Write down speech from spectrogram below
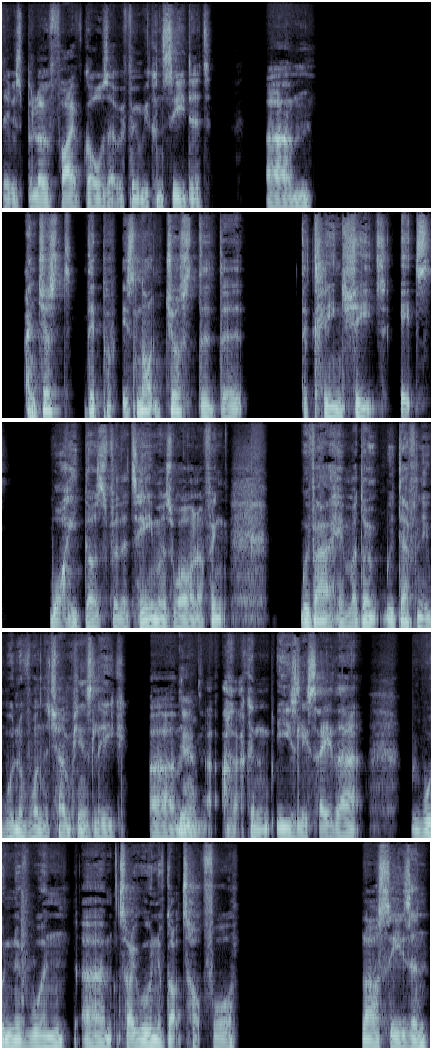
That it was below five goals that we think we conceded. Um, and just the, it's not just the the the clean sheets; it's what he does for the team as well. And I think without him, I don't. We definitely wouldn't have won the Champions League. Um, yeah. I, I, can easily say that we wouldn't have won. Um, sorry, we wouldn't have got top four last season.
